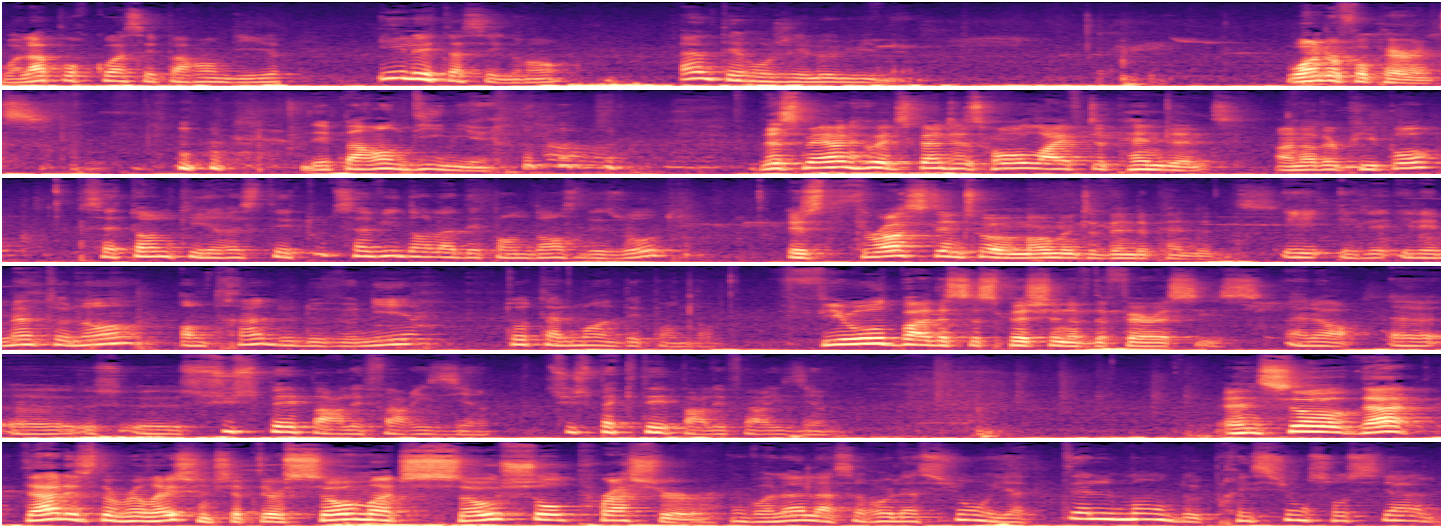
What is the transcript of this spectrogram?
Voilà pourquoi ses parents dirent Il est assez grand, interrogez-le lui-même. Wonderful parents. Des parents dignes. This man who had spent his whole life dependent on other people Cet homme qui est resté toute sa vie dans la dépendance des autres, is thrust into a moment of independence, et il est, il est maintenant en train de devenir totalement indépendant. Fueled by the suspicion of the Pharisees. Alors, euh, euh, euh, suspect par les pharisiens, suspecté par les pharisiens. And so that that is the relationship. There's so much social pressure Voilà la relation, il y a tellement de pression sociale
